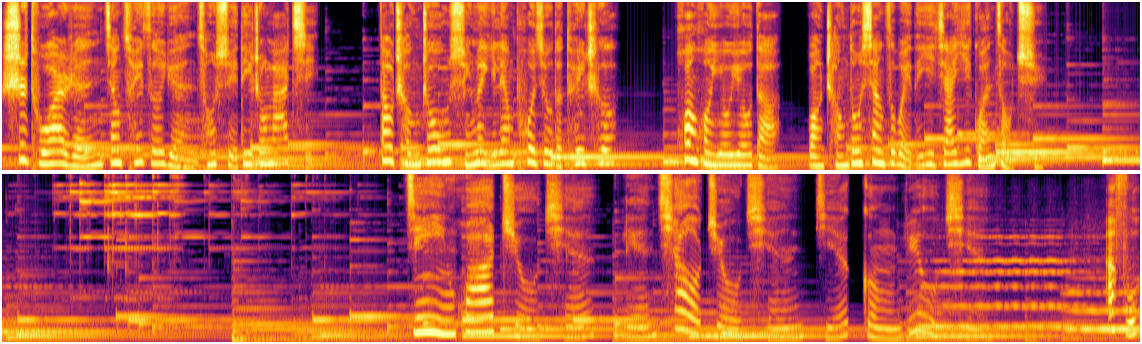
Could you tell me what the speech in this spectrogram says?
师徒二人将崔泽远从雪地中拉起，到城中寻了一辆破旧的推车，晃晃悠悠的往城东巷子尾的一家医馆走去。金银花九钱，连翘九钱，桔梗六钱。阿福，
